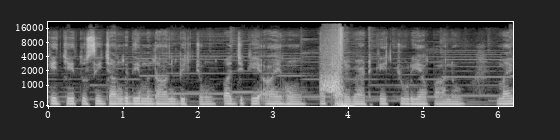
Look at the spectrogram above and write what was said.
ਕਿ ਜੇ ਤੁਸੀਂ ਜੰਗ ਦੇ ਮੈਦਾਨ ਵਿੱਚੋਂ ਭੱਜ ਕੇ ਆਏ ਹੋ ਤਾਂ ਘਰ ਬੈਠ ਕੇ ਚੂੜੀਆਂ ਪਾ ਲਓ। ਮੈਂ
